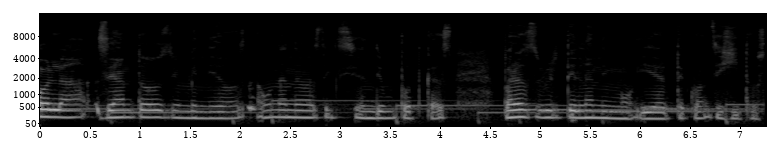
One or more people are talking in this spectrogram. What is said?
Hola, sean todos bienvenidos a una nueva sección de un podcast para subirte el ánimo y darte consejitos.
